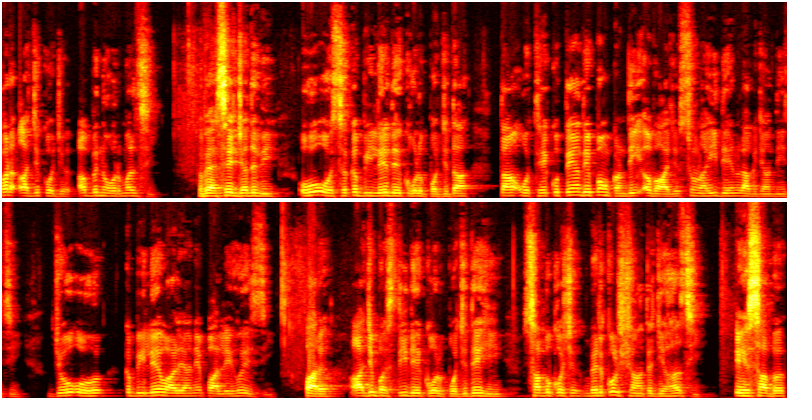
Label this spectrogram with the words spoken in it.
ਪਰ ਅੱਜ ਕੁਝ ਅਬਨੋਰਮਲ ਸੀ। ਵੈਸੇ ਜਦ ਵੀ ਉਹ ਉਸ ਕਬੀਲੇ ਦੇ ਕੋਲ ਪੁੱਜਦਾ, ਤਾਂ ਉੱਥੇ ਕੁੱਤਿਆਂ ਦੇ ਭੌਂਕਣ ਦੀ ਆਵਾਜ਼ ਸੁਣਾਈ ਦੇਣ ਲੱਗ ਜਾਂਦੀ ਸੀ, ਜੋ ਉਹ ਕਬੀਲੇ ਵਾਲਿਆਂ ਨੇ ਪਾਲੇ ਹੋਏ ਸੀ। ਪਰ ਅੱਜ ਬਸਤੀ ਦੇ ਕੋਲ ਪੁੱਜਦੇ ਹੀ ਸਭ ਕੁਝ ਬਿਲਕੁਲ ਸ਼ਾਂਤ ਜਿਹਾ ਸੀ। ਇਹ ਸਭ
